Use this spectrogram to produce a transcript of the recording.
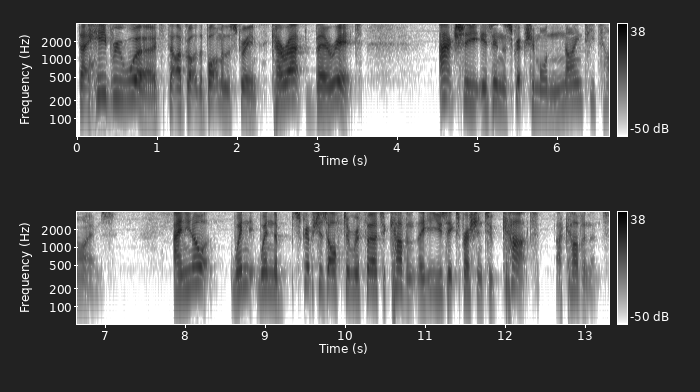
that Hebrew word that I've got at the bottom of the screen, karat berit, actually is in the scripture more than 90 times. And you know what? When, when the scriptures often refer to covenant, they use the expression to cut a covenant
